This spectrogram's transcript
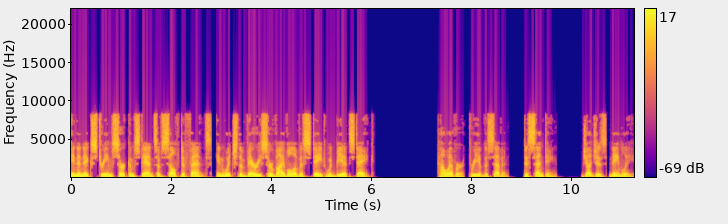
in an extreme circumstance of self-defense, in which the very survival of a state would be at stake." However, three of the seven «dissenting» Judges namely,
